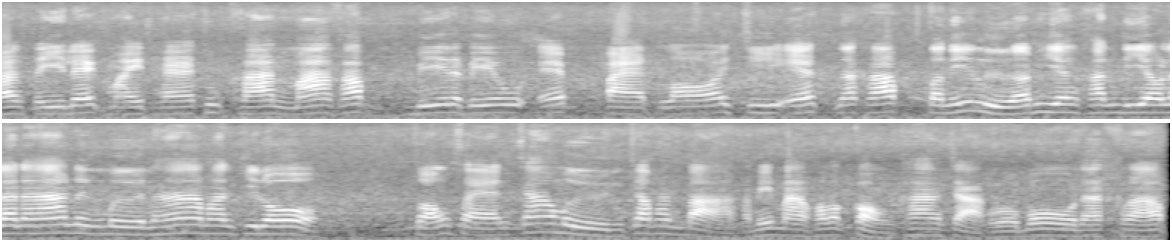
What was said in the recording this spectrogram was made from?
การตีเลขไม้แท้ทุกคันมาครับ BWF 800 GS นะครับ ตอนนี้เหลือเพียงคันเดียวแล้วนะฮะ15,000 กิโล 299,000 บาทคันนี้มาพร้อมกับกล่องข้างจากโรโบนะครับ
